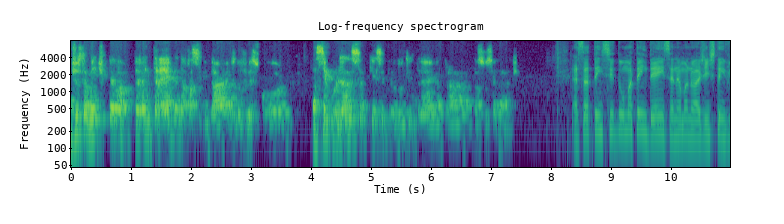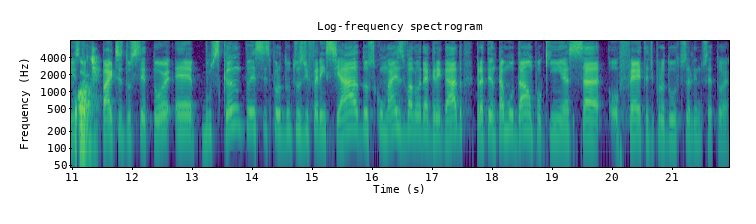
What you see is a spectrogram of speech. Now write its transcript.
justamente pela, pela entrega da facilidade, do frescor, da segurança que esse produto entrega para a sociedade. Essa tem sido uma tendência, né, Manuel? A gente tem visto Forte. partes do setor é, buscando esses produtos diferenciados, com mais valor agregado, para tentar mudar um pouquinho essa oferta de produtos ali no setor.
